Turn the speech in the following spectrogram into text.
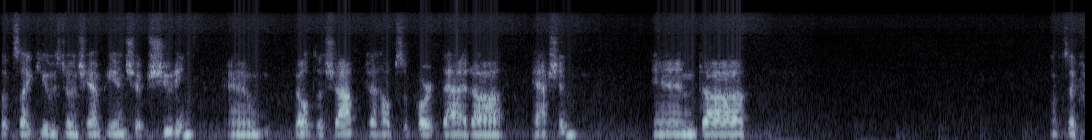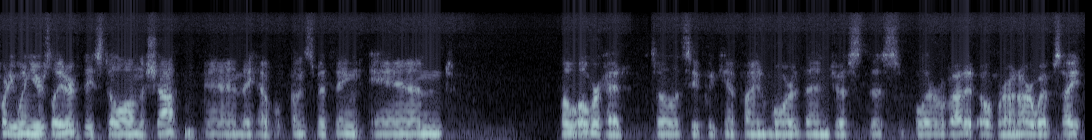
looks like he was doing championship shooting and built a shop to help support that uh, passion. And uh, looks like 41 years later, they still own the shop and they have gunsmithing and low overhead. So let's see if we can't find more than just this blurb about it over on our website.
